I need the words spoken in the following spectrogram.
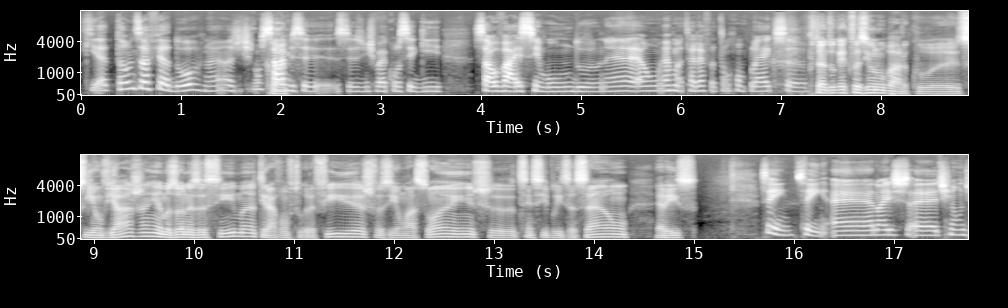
que é tão desafiador, né? A gente não claro. sabe se, se a gente vai conseguir salvar esse mundo, né? É, um, é uma tarefa tão complexa. Portanto, o que é que faziam no barco? Eh, seguiam viagem, Amazonas acima? Tiravam fotografias, faziam ações eh, de sensibilização, era isso? Sim, sim. É, nós é, tínhamos,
